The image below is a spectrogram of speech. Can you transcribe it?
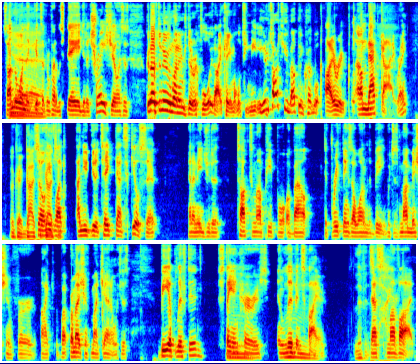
So I'm the one that gets up in front of a stage at a trade show and says, "Good afternoon, my name is Derrick Floyd. IK Multimedia here to talk to you about the incredible iRig." I'm that guy, right? okay, gotcha. So gotcha. he's like, I need you to take that skill set and I need you to talk to my people about the three things I want them to be, which is my mission for like promotion for my channel, which is be uplifted, stay Mm. encouraged, and live Mm. inspired. Live inspired. That's my vibe.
